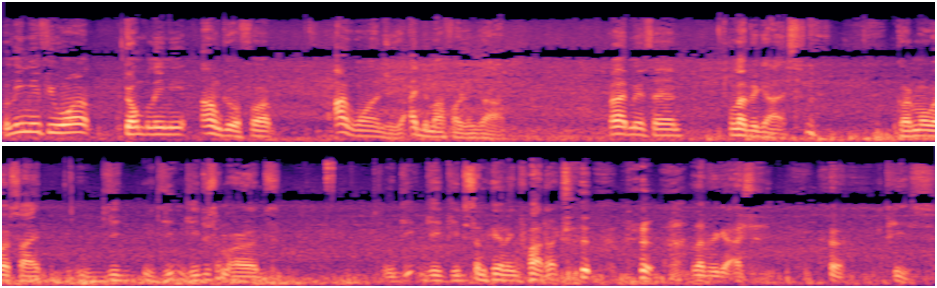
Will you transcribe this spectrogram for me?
Believe me if you want. Don't believe me. I don't give a fuck. I warned you. I did my fucking job. All that being said, I love you guys. Go to my website. Get, get, get you some herbs. Get, get, get you some healing products. love you guys. Peace.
